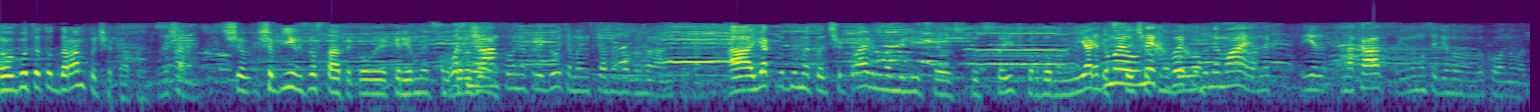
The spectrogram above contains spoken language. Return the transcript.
То ви будете тут до ранку чекати? Звичайно. Щоб, щоб їх застати, коли керівництво О 8 держави. ранку вони прийдуть, а ми їм скажемо доброго ранку. А як ви думаєте, чи правильно міліція ось тут стоїть кордоном? Ніяких Я думаю, у стичок них не виходу немає, у них є наказ, і вони мусять його виконувати.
